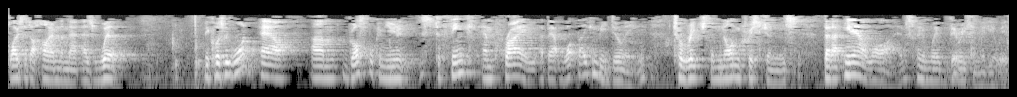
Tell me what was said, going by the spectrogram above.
closer to home than that as well. Because we want our um, gospel communities to think and pray about what they can be doing to reach the non Christians that are in our lives whom we're very familiar with.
